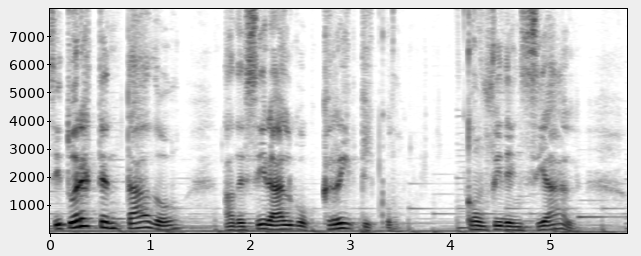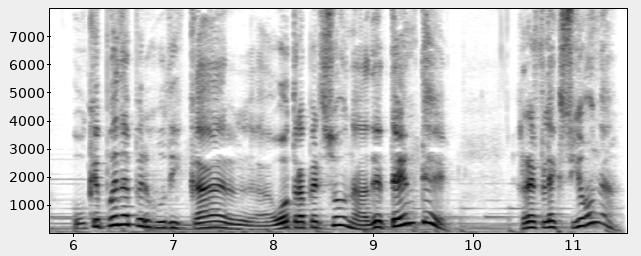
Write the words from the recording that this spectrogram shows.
Si tú eres tentado a decir algo crítico, confidencial, o que pueda perjudicar a otra persona, detente, reflexiona,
